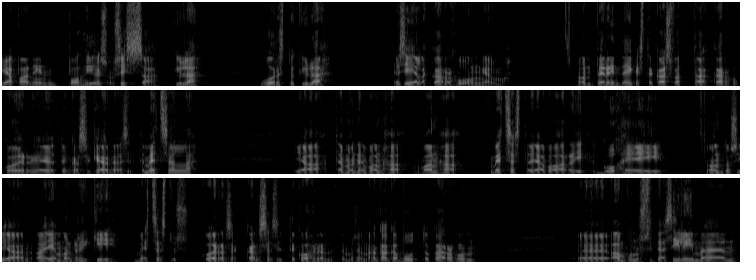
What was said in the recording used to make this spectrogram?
Japanin pohjoisosissa kylä, vuoristokylä ja siellä karhuongelma. On perinteikästä kasvattaa karhukoiria, joiden kanssa käydään sitten metsällä. Ja tämmöinen vanha, vanha metsästäjävaari Gohei on tosiaan aiemman Riki metsästyskoiransa kanssa sitten kohdannut tämmöisen akakabuuttokarhun, ö, ampunut sitä silmään.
